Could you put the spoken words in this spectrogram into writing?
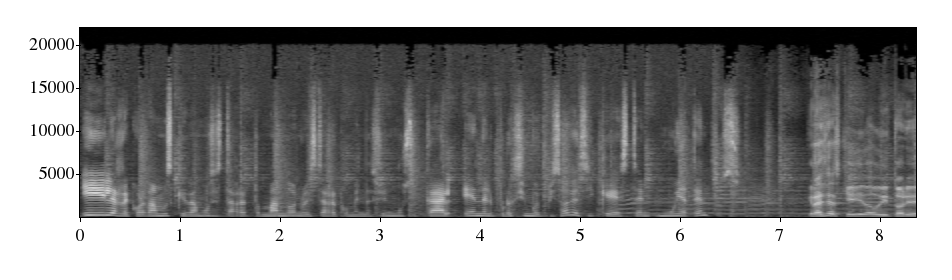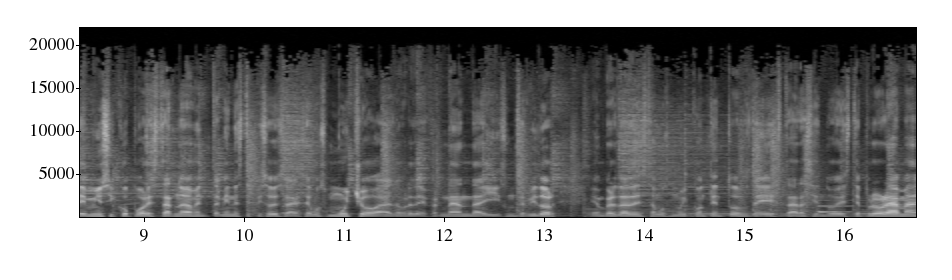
Y les recordamos que vamos a estar retomando nuestra recomendación musical en el próximo episodio, así que estén muy atentos. Gracias, querido auditorio de Músico, por estar nuevamente también en este episodio. Les agradecemos mucho al nombre de Fernanda y su servidor. En verdad, estamos muy contentos de estar haciendo este programa.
